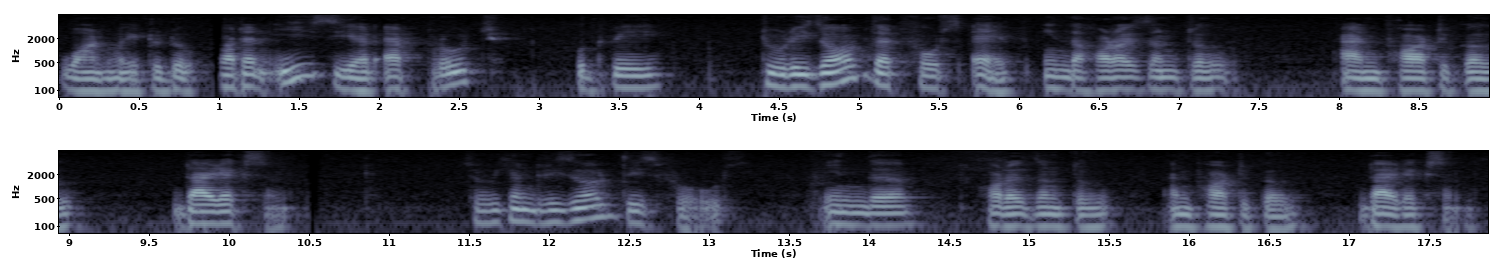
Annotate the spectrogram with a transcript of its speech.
one way to do. But an easier approach would be to resolve that force F in the horizontal and vertical direction. So we can resolve this force in the horizontal and vertical directions.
